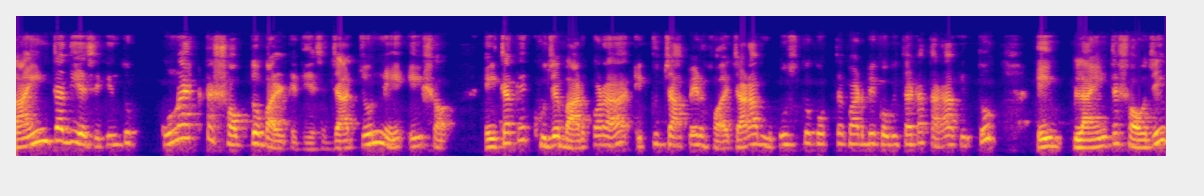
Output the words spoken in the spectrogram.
লাইনটা দিয়েছে, কিন্তু কোনো একটা শব্দ পাল্টে দিয়েছে। যার জন্য এই সব এইটাকে খুঁজে বার করা একটু চাপের হয়। যারা মুখস্থ করতে পারবে কবিতাটা, তারা কিন্তু এই লাইনটা সহজেই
